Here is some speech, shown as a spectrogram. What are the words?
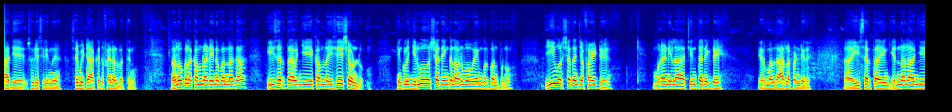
ರಾಜೇ ಸೂರ್ಯಶ್ರೀನ ಸೆಮಿಟ್ ಹಾಕೋದು ಫೈನಲ್ ಬರ್ತೇನೆ ನನಗುಲ ಕಮ್ಲಾಡ್ ಏನ ಬಂದಾಗ ಈ ಸರ್ತ ಒಂಜಿ ಕಮಲ ವಿಶೇಷ ಉಂಡು. ಎಂಕುಲು ಒಂಜಿ ಇರುವ ವರ್ಷದ ಎಂಕಲ ಅನುಭವ ಎಂಕುಲು ಪನ್ಪುನು. ಈ ವರ್ಷದಂಚ ಫೈಟ್ ಮುರಾಣಿಲ ಚಿಂತನೆಗ್ಡೆ ಎರ್ಮಲ್ದ ಆರ್ಲ ಪಂಡೇರು. ಈ ಸರ್ತ ಎನ್ನಲ ಒಂಜಿ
